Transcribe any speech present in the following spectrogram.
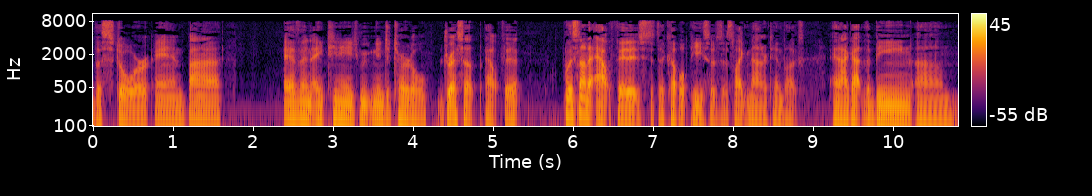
the store and buy Evan a Teenage Mutant Ninja Turtle dress up outfit. Well, it's not an outfit; it's just a couple pieces. It's like nine or ten bucks. And I got the Bean um,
